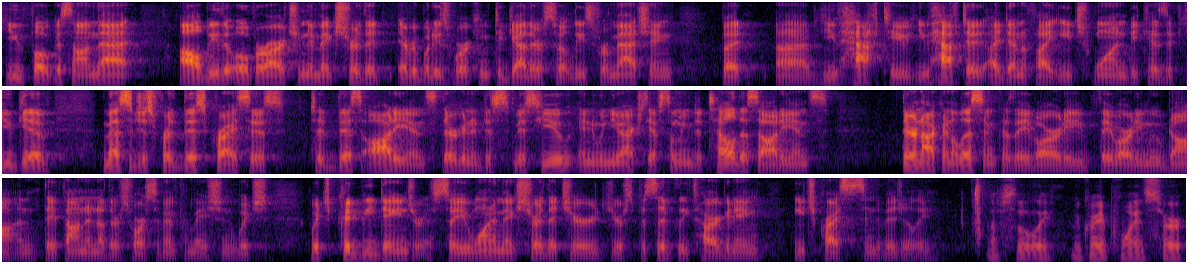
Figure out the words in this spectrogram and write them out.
you focus on that. I'll be the overarching to make sure that everybody's working together, so at least we're matching. But uh, you have to you have to identify each one because if you give messages for this crisis to this audience, they're going to dismiss you. And when you actually have something to tell this audience, they're not going to listen because they've already they've already moved on. They found another source of information, which which could be dangerous. So you want to make sure that you're you're specifically targeting each crisis individually. Absolutely, great point, sir.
